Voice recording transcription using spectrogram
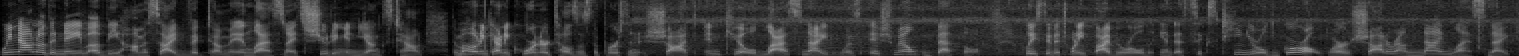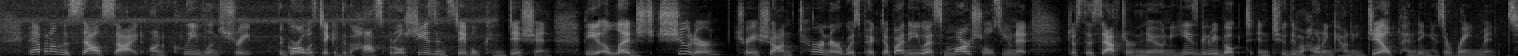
We now know the name of the homicide victim in last night's shooting in Youngstown. The Mahoning County coroner tells us the person shot and killed last night was Ishmael Bethel. Police say the 25-year-old and a 16-year-old girl were shot around 9 last night. It happened on the south side on Cleveland Street. The girl was taken to the hospital. She is in stable condition. The alleged shooter, Trayshawn Turner, was picked up by the U.S. Marshals unit just this afternoon. He is going to be booked into the Mahoning County Jail pending his arraignment.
